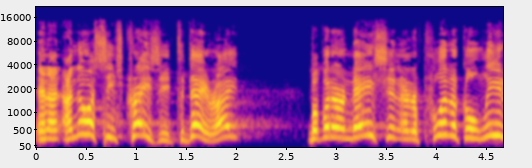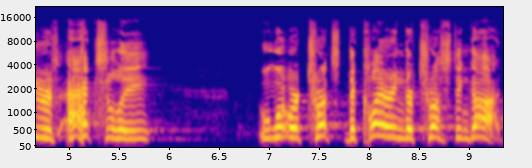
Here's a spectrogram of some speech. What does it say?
And I, I know it seems crazy today, right? But, but our nation and our political leaders actually were, trust, declaring their trust in God.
